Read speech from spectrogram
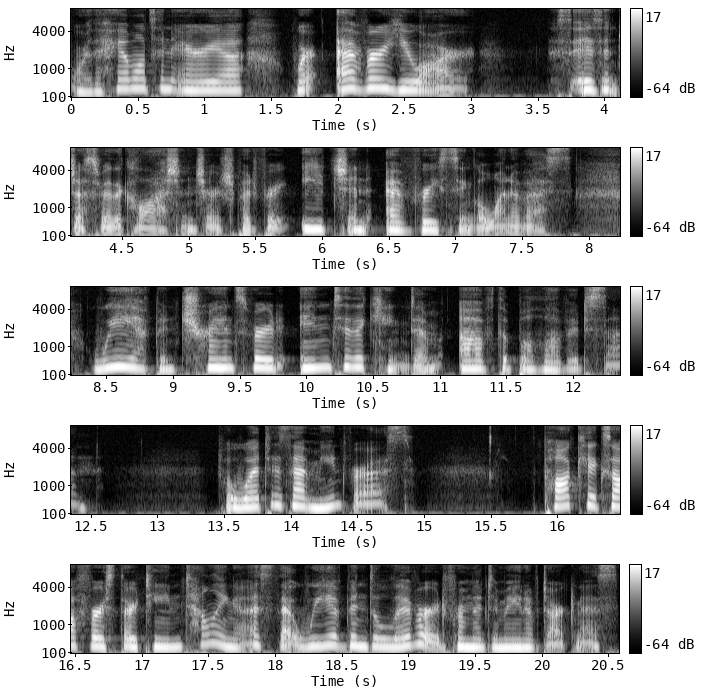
or the Hamilton area, wherever you are, this isn't just for the Colossian church, but for each and every single one of us. We have been transferred into the kingdom of the beloved Son. But what does that mean for us? Paul kicks off verse 13 telling us that we have been delivered from the domain of darkness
